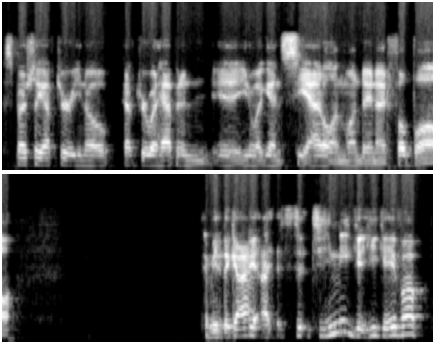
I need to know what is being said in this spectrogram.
Especially after you know after what happened in, you know against Seattle on Monday Night Football. I mean, the guy he he gave up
